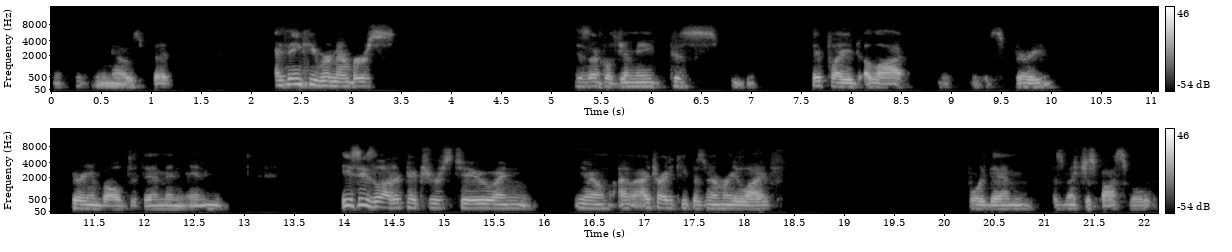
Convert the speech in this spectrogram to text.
He knows. But I think he remembers his Uncle Jimmy because they played a lot. He was very, very involved with them, and and he sees a lot of pictures too. And you know, I, I try to keep his memory alive for them as much as possible.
